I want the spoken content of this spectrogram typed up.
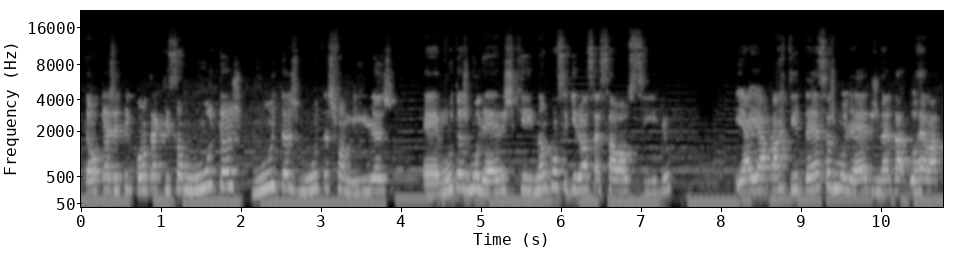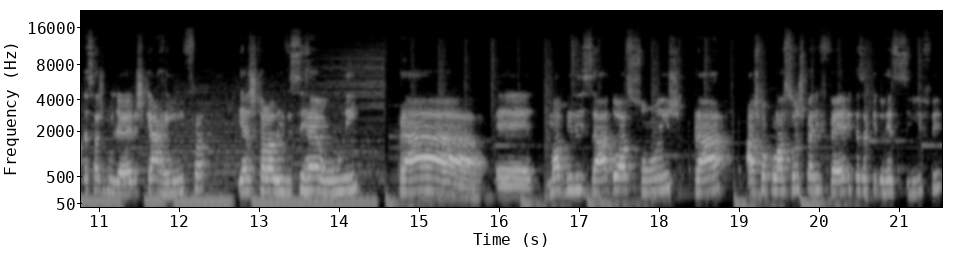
Então, o que a gente encontra aqui são muitas, muitas, muitas famílias, é, muitas mulheres que não conseguiram acessar o auxílio. E aí, a partir dessas mulheres, né, do relato dessas mulheres, que a RINFA e a Escola Livre se reúnem para é, mobilizar doações para as populações periféricas aqui do Recife.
